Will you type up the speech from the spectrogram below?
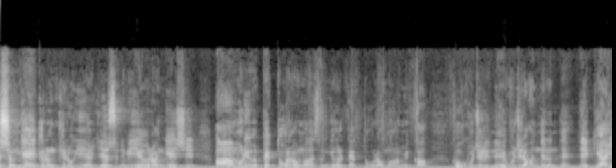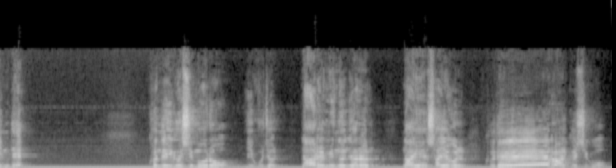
성경에 그런 기록이 예수님이 예언한 것이 아무리 그 백독을 뭐 성경을 백독을 하고 뭐합니까? 그 구절이 내 구절이 안 되는데 내 게 아닌데. 그런데 이것이 뭐로 이 구절 나를 믿는 자는 나의 사역을 그대로 할 것이고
